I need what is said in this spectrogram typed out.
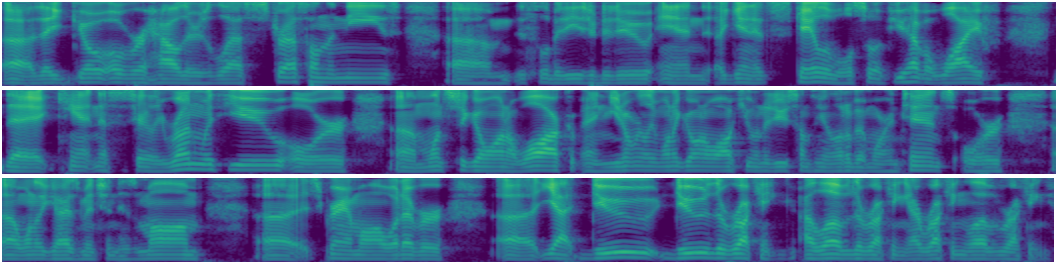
Uh, they go over how there's less stress on the knees. Um, it's a little bit easier to do. And again, it's scalable. So if you have a wife that can't necessarily run with you or um, wants to go on a walk and you don't really want to go on a walk, you want to do something a little bit more intense, or uh, one of the guys mentioned his mom, uh, his grandma, whatever. Uh, yeah, do do the rucking. I love the rucking. I rucking love rucking.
